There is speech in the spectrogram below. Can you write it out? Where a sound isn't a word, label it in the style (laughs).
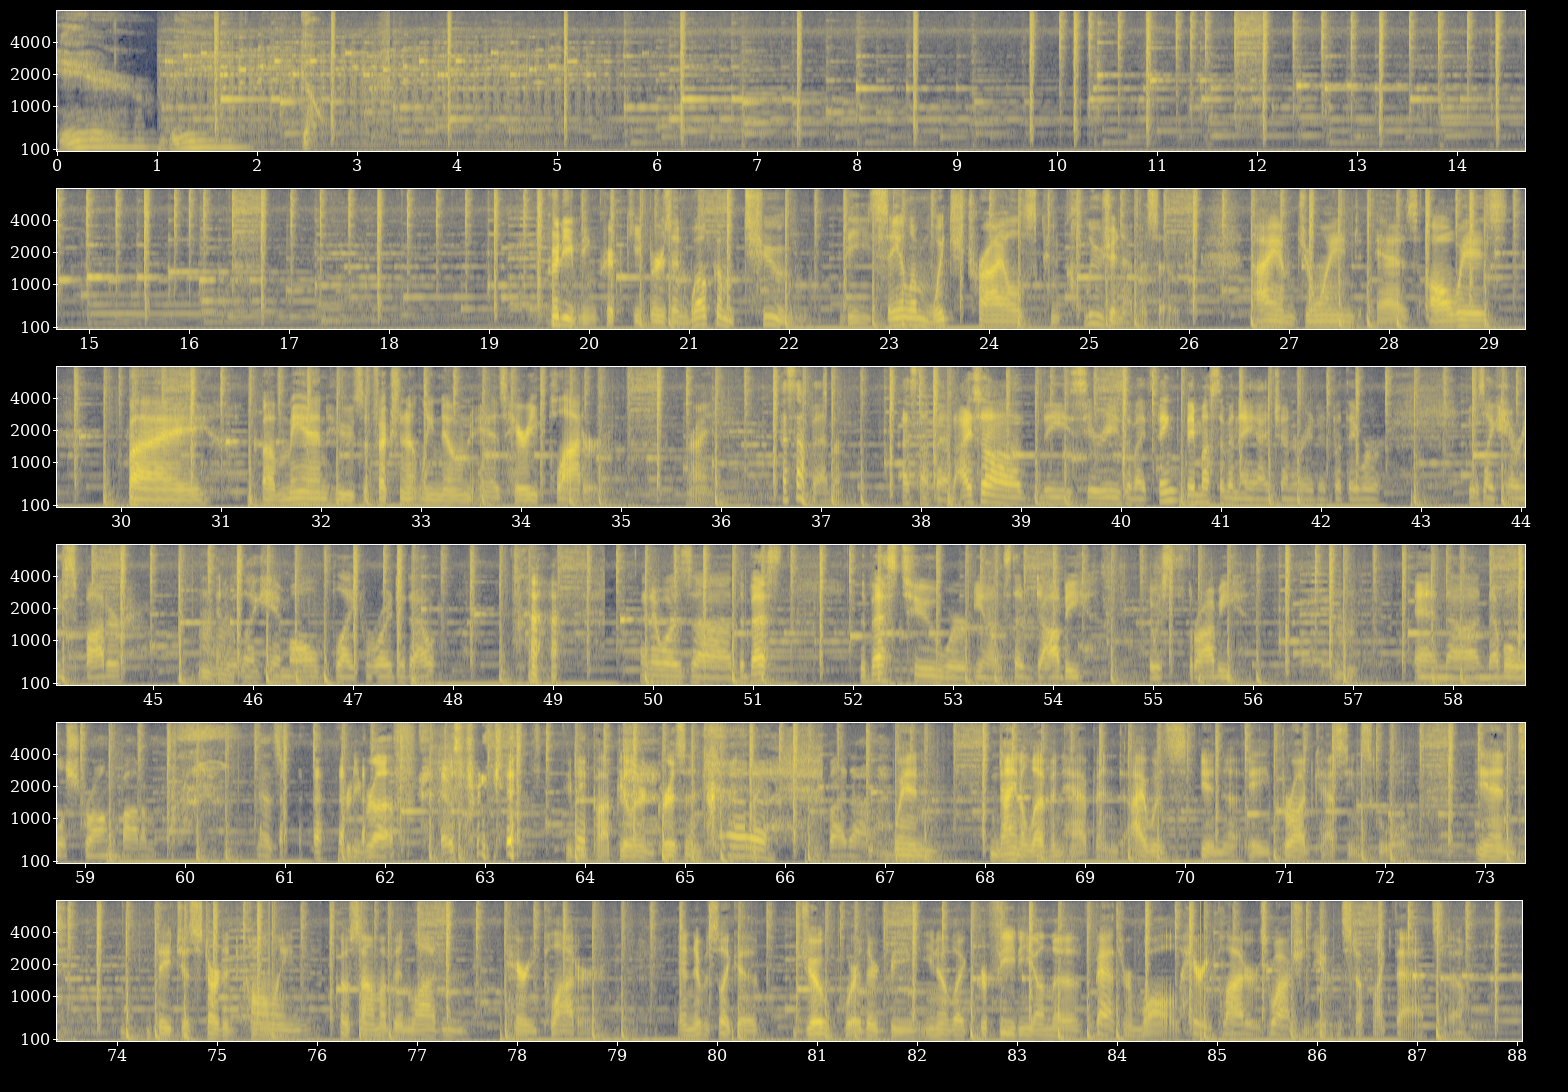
Here we go. Good evening, Crypt Keepers, and welcome to the Salem Witch Trials conclusion episode. I am joined, as always, by a man who's affectionately known as Harry Plotter. Right. That's not bad. That's not bad. I saw the series of I think they must have been AI generated, but they were it was like Harry Spotter. And it was like him all like roided out. (laughs) and it was uh the best the best two were, you know, instead of Dobby, it was Throbby Mhm. and uh, Neville Strongbottom. That's pretty rough. (laughs) That was pretty good. He'd be popular in prison. (laughs) Uh, but uh, when 9-11 happened i was in a, a broadcasting school and they just started calling osama bin laden harry plotter and it was like a joke where there'd be you know like graffiti on the bathroom wall harry plotter's watching you and stuff like that so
